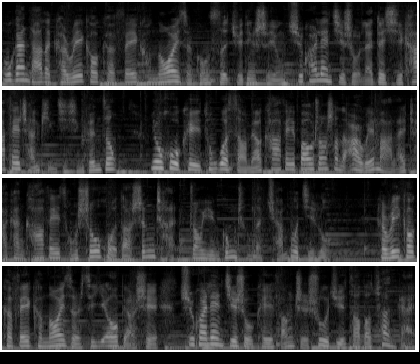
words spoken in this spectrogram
乌干达的 Carico Cafe c o n o i s e r 公司决定使用区块链技术来对其咖啡产品进行跟踪。用户可以通过扫描咖啡包装上的二维码来查看咖啡从收获到生产、装运工程的全部记录。Carico Cafe c o n o i s e r CEO 表示，区块链技术可以防止数据遭到篡改，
